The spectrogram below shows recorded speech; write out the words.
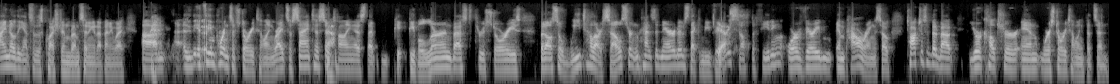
I know the answer to this question, but I'm setting it up anyway. Um, it's the importance of storytelling, right? So scientists are yeah. telling us that people learn best through stories, but also we tell ourselves certain kinds of narratives that can be very yes. self-defeating or very empowering. So talk to us a bit about your culture and where storytelling fits in.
